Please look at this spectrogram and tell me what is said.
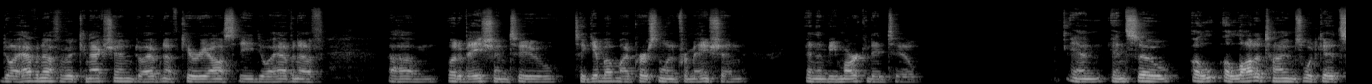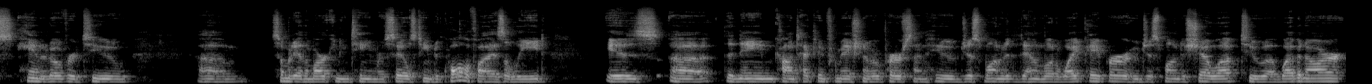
do I have enough of a connection? Do I have enough curiosity? Do I have enough um, motivation to to give up my personal information and then be marketed to? And and so a, a lot of times, what gets handed over to um, somebody on the marketing team or sales team to qualify as a lead is uh, the name, contact information of a person who just wanted to download a white paper, who just wanted to show up to a webinar,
